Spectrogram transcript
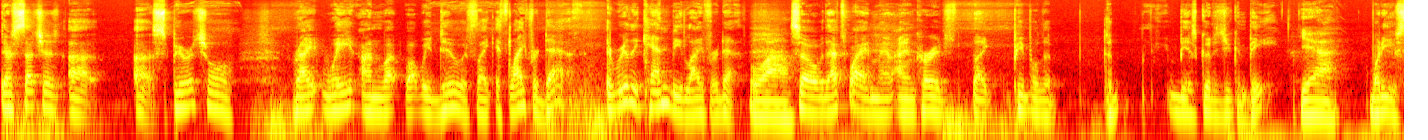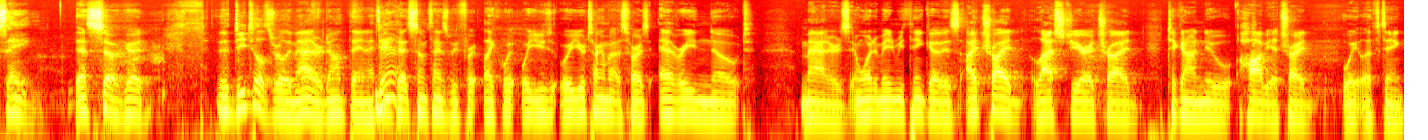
there's such a, a, a spiritual right weight on what, what we do. It's like it's life or death. It really can be life or death. Wow. So that's why, man, I encourage like people to, to be as good as you can be. Yeah. What are you saying? That's so good. The details really matter, don't they? And I think Yeah. that sometimes we like what, what you what you're talking about as far as every note matters. And what it made me think of is I tried last year. I tried taking on a new hobby. I tried weightlifting,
